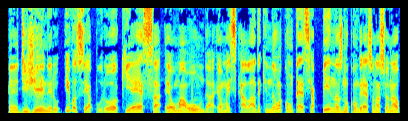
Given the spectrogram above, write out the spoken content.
é, de gênero. E você apurou que essa é uma onda, é uma escalada que não acontece apenas no Congresso Nacional,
